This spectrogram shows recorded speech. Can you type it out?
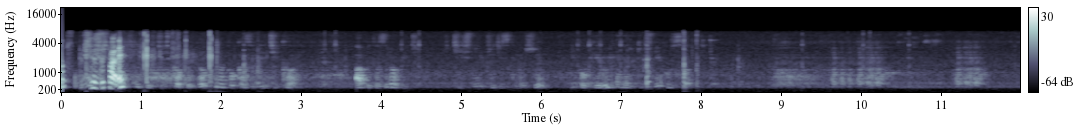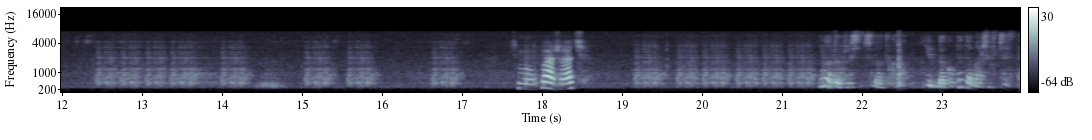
Ups, przyciągnę palec. Pokazuje ci koń. Aby to zrobić, wciśnij przycisk myszy i pokieruj energicznie kursorem. Musimy uważać. No dobrze, ślicznotko. Jedno kopyto masz już czyste.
